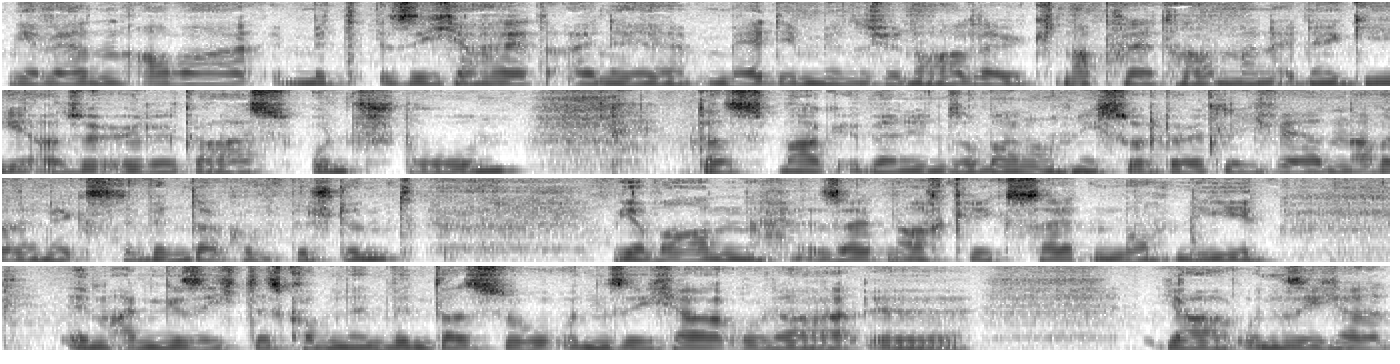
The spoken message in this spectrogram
Wir werden aber mit Sicherheit eine mehrdimensionale Knappheit haben an Energie, also Öl, Gas und Strom. Das mag über den Sommer noch nicht so deutlich werden, aber der nächste Winter kommt bestimmt. Wir waren seit Nachkriegszeiten noch nie im Angesicht des kommenden Winters so unsicher oder äh, ja, unsicher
